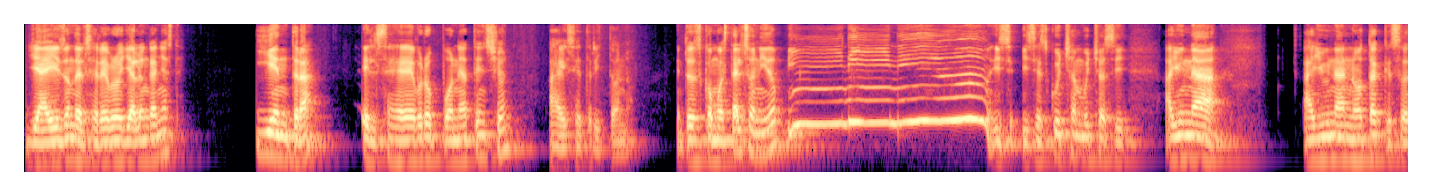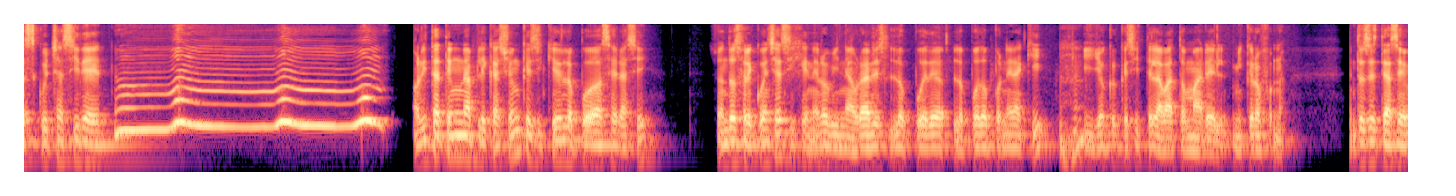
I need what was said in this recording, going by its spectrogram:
ya ahí es donde el cerebro ya lo engañaste. Y entra, el cerebro pone atención a ese tritono. Entonces como está el sonido, y se, escucha mucho así. Hay una, hay una nota que se escucha así de... Ahorita tengo una aplicación que si quieres lo puedo hacer así. Son dos frecuencias y genero binaurales, lo, puedo, lo puedo poner aquí y yo creo que sí te la va a tomar el micrófono. Entonces te hace...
